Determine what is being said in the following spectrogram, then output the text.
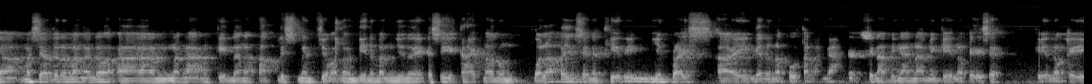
Ah, masyado namang ano, uh, nangaangkin ng accomplishment yung ano, hindi naman yun eh. Kasi kahit na nung wala pa yung Senate hearing, yung price ay gano'n na po talaga. Sinabi nga namin kay, no, kay, kay, no, kay,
